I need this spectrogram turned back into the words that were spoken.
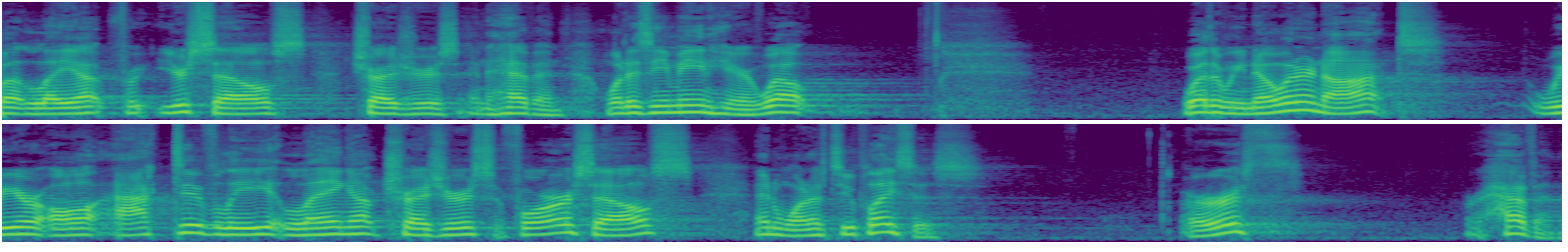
But lay up for yourselves treasures in heaven. What does he mean here? Well, whether we know it or not, we are all actively laying up treasures for ourselves in one of two places earth or heaven.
